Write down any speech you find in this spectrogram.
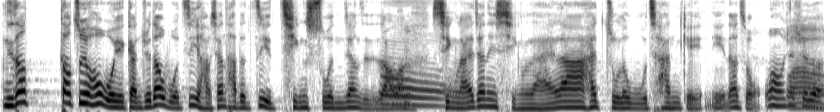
你知道。到最后我也感觉到我自己好像他的自己亲孙这样子，你知道吗？哦醒来叫你醒来啦，还煮了午餐给你那种，哇，我就觉得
